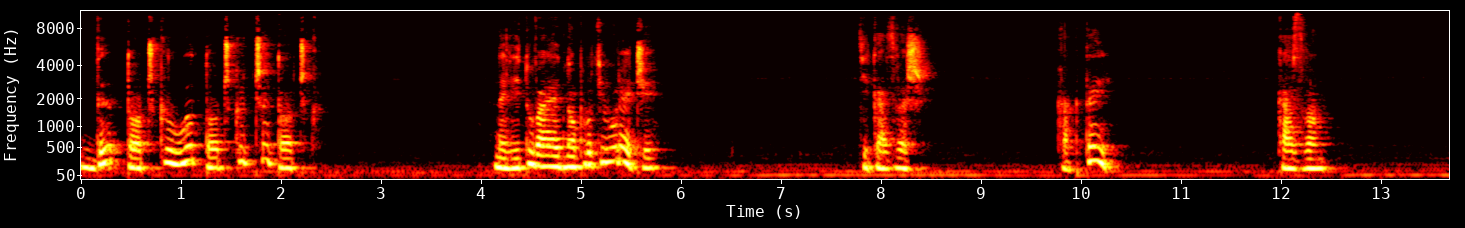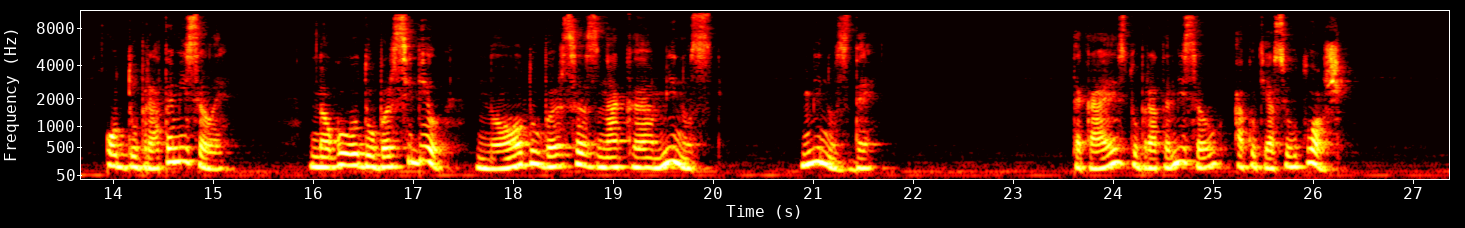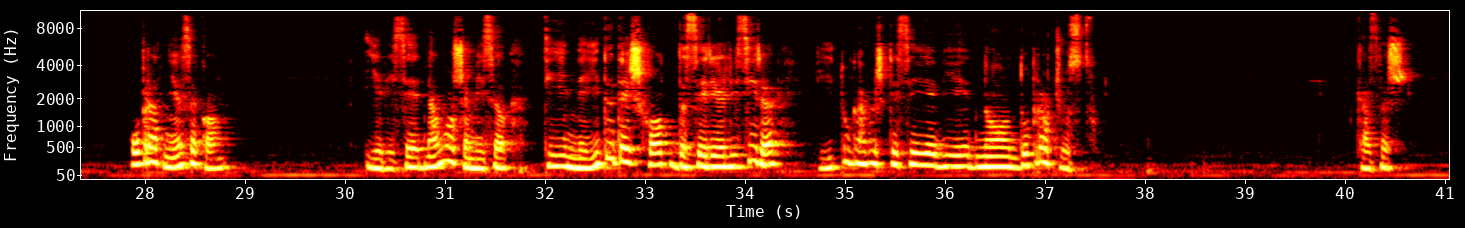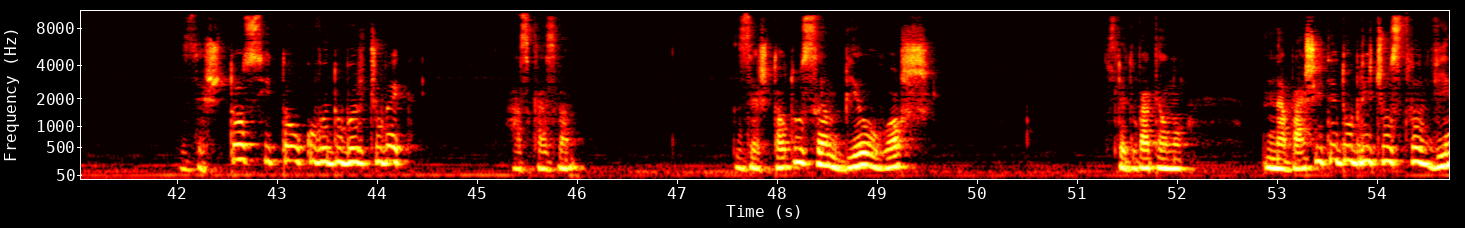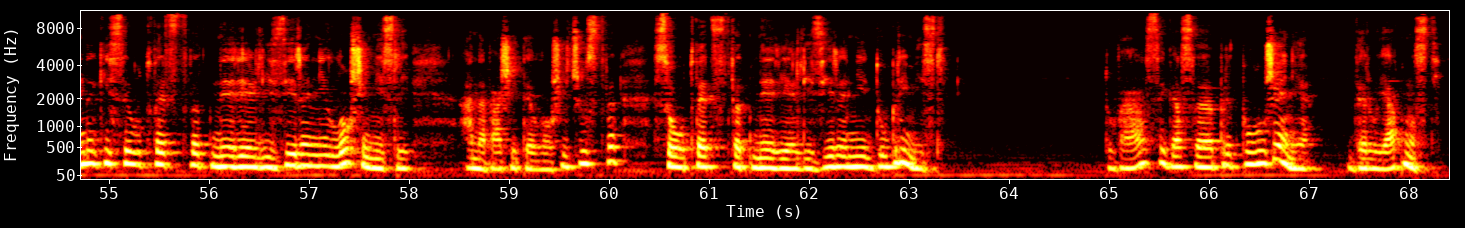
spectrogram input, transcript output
Д. Л. Нали това е едно противоречие? Ти казваш Как тъй? Казвам От добрата мисъл е. Много добър си бил, но добър с знака минус. Минус Д. Така е с добрата мисъл, ако тя се отложи. Обратният закон. Яви се една лоша мисъл, ти не й дадеш ход да се реализира и тогава ще се яви едно добро чувство. Казваш, защо си толкова добър човек? Аз казвам, защото съм бил лош. Следователно, на вашите добри чувства винаги се ответстват нереализирани лоши мисли – а на вашите лоши чувства съответстват нереализирани добри мисли. Това сега са предположения, вероятности.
